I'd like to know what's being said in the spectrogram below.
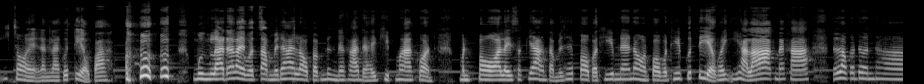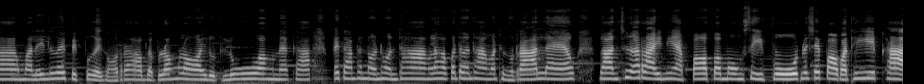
อีจอยอันร้านก๋วยเตี๋ยวปะมึงร้านอะไรวะจำไม่ได้รอแป๊บหนึ่งนะคะ เดี๋ยวให้คลิปมาก่อน มันปออะไรสักอย่างแต่ไม่ใช่ปอประทีปแน่นอน ปอประทีปก๋วยเตี๋ยวค่ะอีหาลากนะคะ แล้วเราก็เดินทางมาเรื่อยๆไปเปื่อยๆของเราแบบล่องลอยหลุดล่วงนะคะ ไปตามถนนหนทางแล้วเขาก็เดินทางมาถึงร้านแล้ว ร้านชื่ออะไรเนี่ย ปอประมงซีฟู้ดไม่ใช่ปอประทีปค่ะ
